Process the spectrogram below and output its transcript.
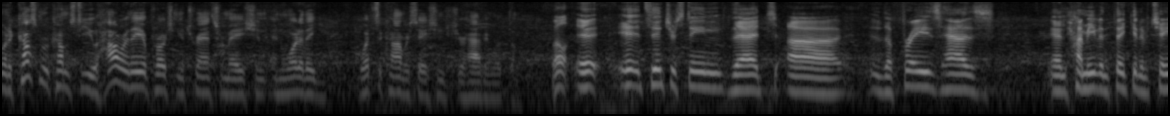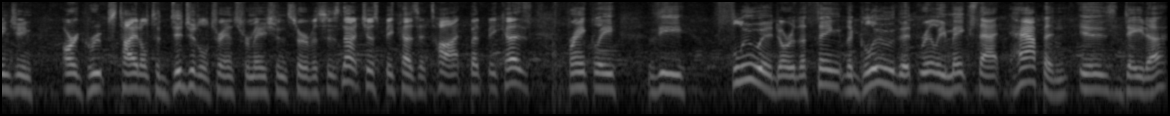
when a customer comes to you, how are they approaching a transformation and what are they, what's the conversations you're having with them? Well, it, it's interesting that uh, the phrase has, and I'm even thinking of changing our group's title to Digital Transformation Services, not just because it's hot, but because, frankly, the fluid or the thing, the glue that really makes that happen is data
